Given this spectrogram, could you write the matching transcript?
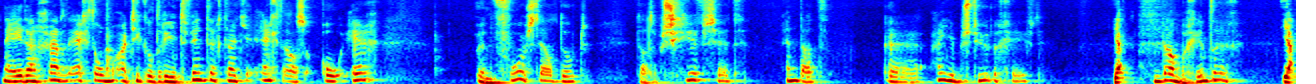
Nee, dan gaat het echt om artikel 23, dat je echt als OR een voorstel doet, dat op schrift zet en dat uh, aan je bestuurder geeft. Ja. En dan begint er. Ja,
